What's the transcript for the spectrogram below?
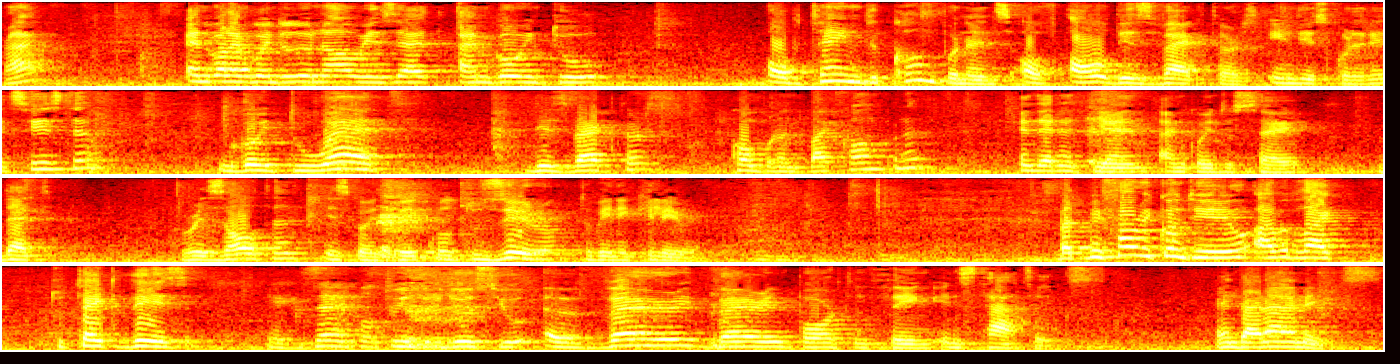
right? And what I'm going to do now is that I'm going to obtain the components of all these vectors in this coordinate system. I'm going to add these vectors component by component, and then at the end I'm going to say that resultant is going to be equal to zero to be in equilibrium. But before we continue, I would like to take this example to introduce you a very, very important thing in statics and dynamics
